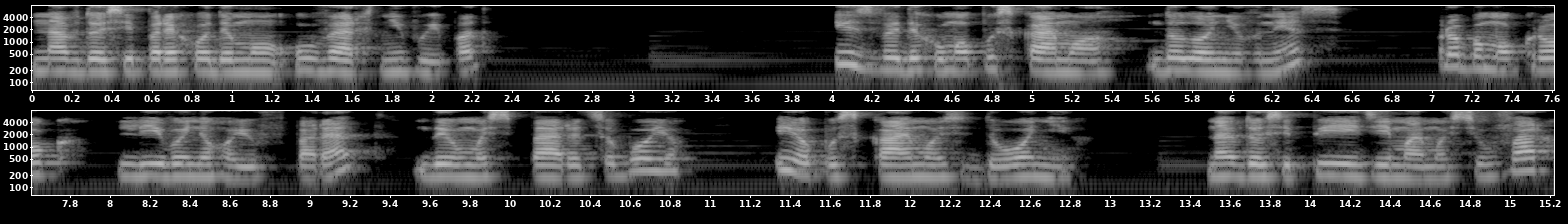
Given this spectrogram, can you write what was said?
Навдосі переходимо у верхній випад. І з видихом опускаємо долоні вниз, робимо крок лівою ногою вперед, дивимось перед собою і опускаємось до ніг. Навдосі підіймаємось вверх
